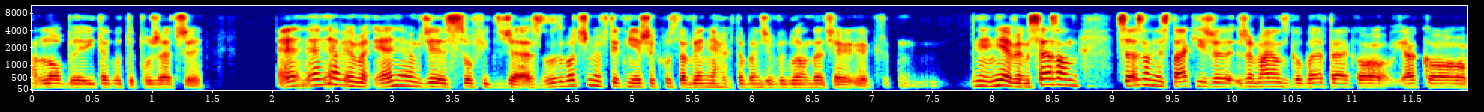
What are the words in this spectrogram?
lobby i tego typu rzeczy. Ja, ja, nie wiem, ja nie wiem, gdzie jest sufit jazz. No zobaczymy w tych mniejszych ustawieniach, jak to będzie wyglądać. Jak, jak... Nie, nie wiem, sezon, sezon jest taki, że, że mając Goberta jako, jako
